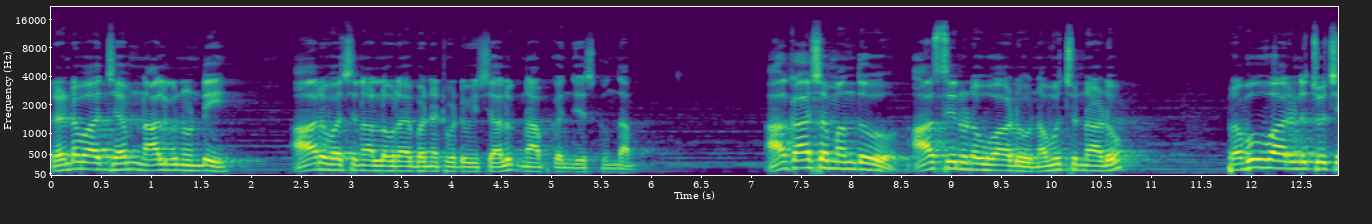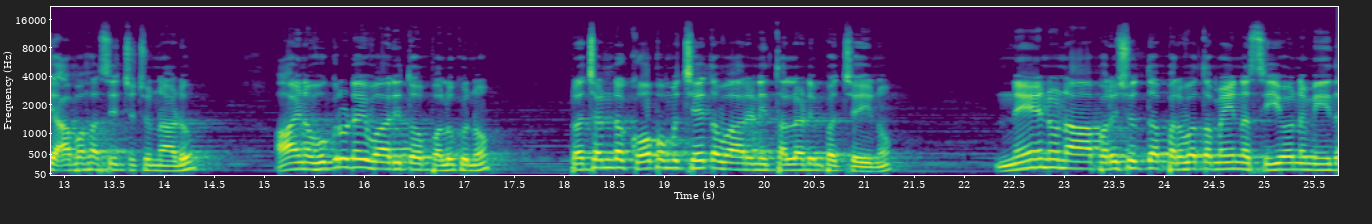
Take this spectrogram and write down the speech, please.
రెండవ అధ్యాయం నాలుగు నుండి ఆరు వచనాల్లో వ్రాయబడినటువంటి విషయాలు జ్ఞాపకం చేసుకుందాం. ఆకాశమందు ఆసీనుడవాడు నవ్వుచున్నాడు. ప్రభువు వారిని చూచి అపహసించుచున్నాడు. ఆయన ఉగ్రుడై వారితో పలుకును. ప్రచండ కోపము చేత వారిని తల్లడింప చేయును నేను నా పరిశుద్ధ పర్వతమైన సియోను మీద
